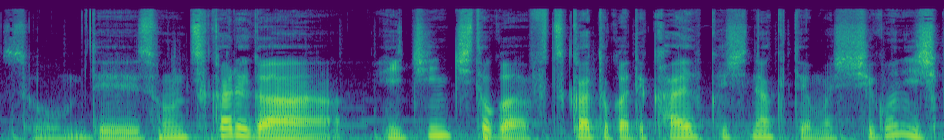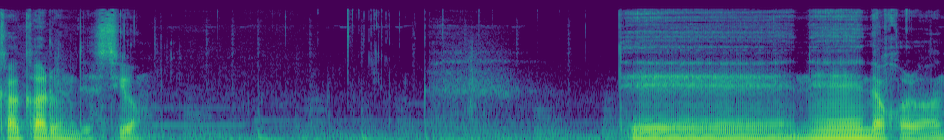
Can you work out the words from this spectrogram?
そうでその疲れが1日とか2日とかで回復しなくても45日かかるんですよ。でねだから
